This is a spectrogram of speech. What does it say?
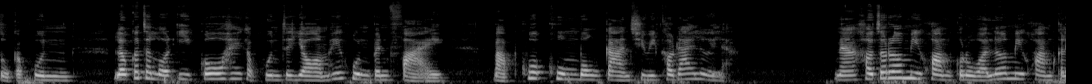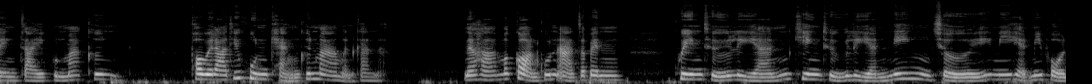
สุขกับคุณ แล้วก็จะลดอีโก้ให้กับคุณจะยอมให้คุณเป็นฝ่าย แบบควบคุมบงการชีวิตเขาได้เลยแหละนะเขาจะเริ่มมีความกลัว เริ่มมีความเกรงใจคุณมากขึ้น พอเวลาที่คุณแข็งขึ้นมาเหมือนกันน่ะ นะคะ เมื่อก่อนคุณอาจจะเป็นควีนถือเหรียญคิงถือเหรียญนิ่งเฉย มีเหตุมีผล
